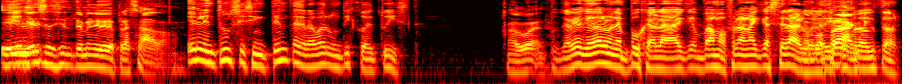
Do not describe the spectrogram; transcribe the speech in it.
Y, y él, se siente medio desplazado. Él entonces intenta grabar un disco de twist. Ah, bueno. Porque había que darle una empuje a la. hay que- vamos, Fran, hay que hacer algo, le dijo el Frank. productor.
